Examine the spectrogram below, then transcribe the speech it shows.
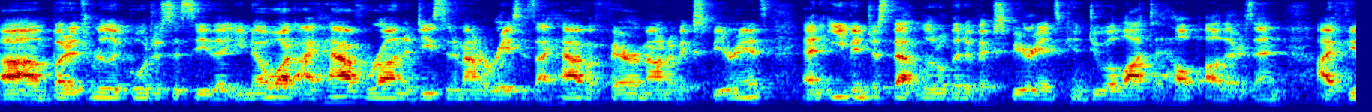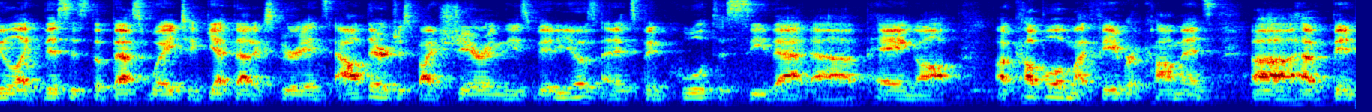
um, but it's really cool just to see that, you know what, I have run a decent amount of races, I have a fair amount of experience, and even just that little bit of experience can do a lot to help others. And I feel like this is the best way to get that experience out there just by sharing these videos, and it's been cool to see that uh, paying off. A couple of my favorite comments uh, have been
